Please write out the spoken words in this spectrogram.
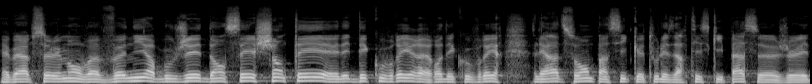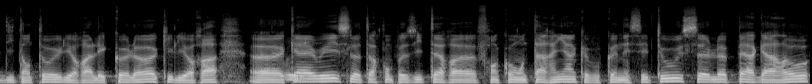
Eh bien absolument, on va venir bouger, danser, chanter, découvrir et redécouvrir les Rats Swamp ainsi que tous les artistes qui passent. Euh, je l'ai dit tantôt, il y aura les colloques, il y aura euh, l'auteur-compositeur euh, franco-ontarien que vous connaissez tous, le Père Garot,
